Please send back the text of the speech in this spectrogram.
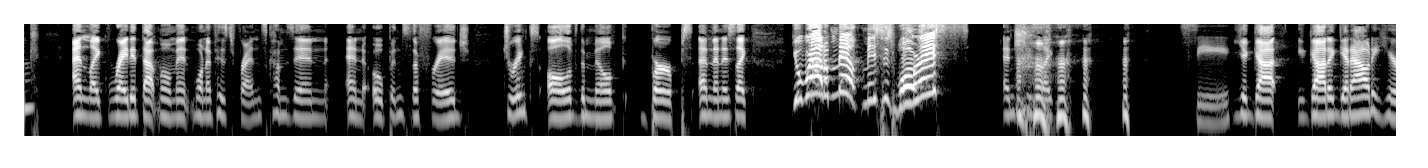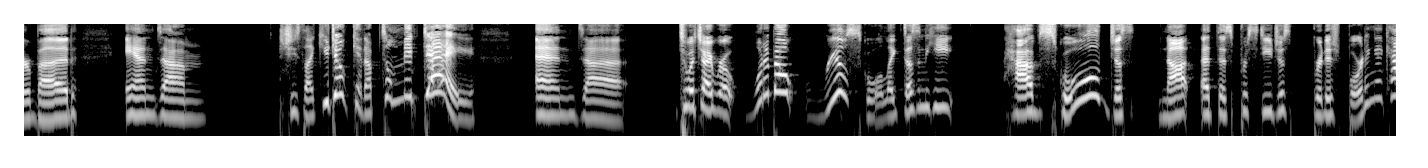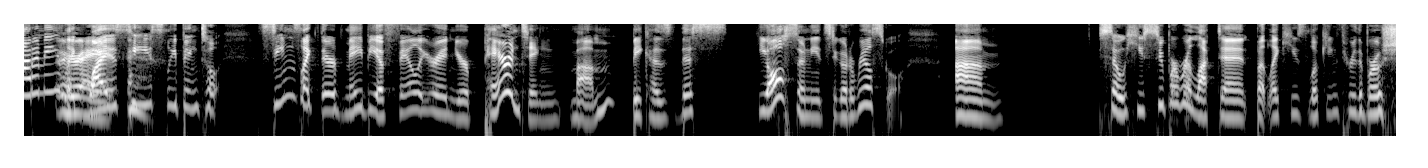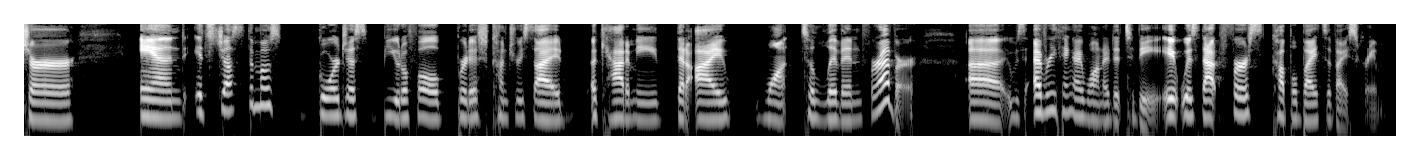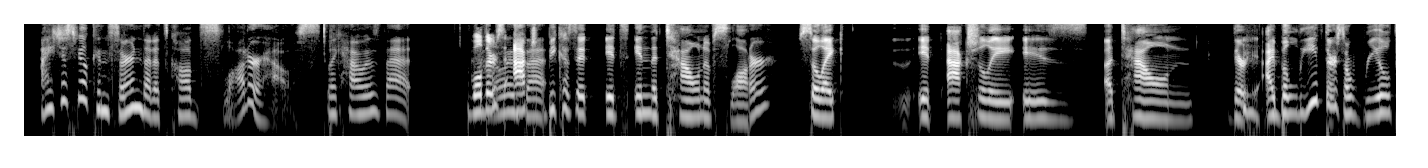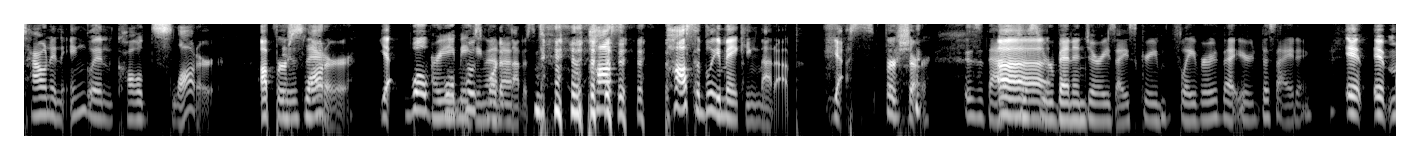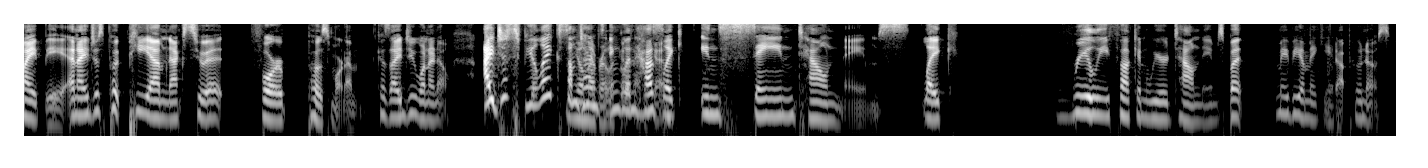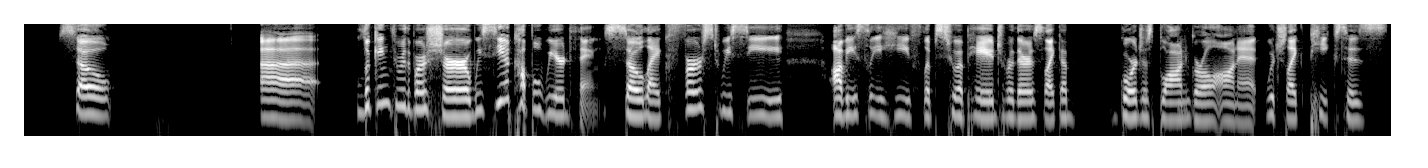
And like right at that moment one of his friends comes in and opens the fridge drinks all of the milk burps and then is like you're out of milk mrs Wallace! And she's like See, you got you got to get out of here bud. And um she's like you don't get up till midday. And uh to which i wrote what about real school? Like doesn't he have school just not at this prestigious british boarding academy? Like why is he sleeping till seems like there may be a failure in your parenting mom because this he also needs to go to real school. Um so he's super reluctant but like he's looking through the brochure and it's just the most gorgeous beautiful british countryside academy that i want to live in forever. Uh, it was everything i wanted it to be. It was that first couple bites of ice cream. I just feel concerned that it's called Slaughterhouse. Like, how is that? well there's actually because it it's in the town of slaughter. So like it actually is a town there. I believe there's a real town in england called slaughter upper Is slaughter. yeah well Are you we'll making postmortem that that as poss- possibly making that up. Yes for sure. Is that Uh, just your Ben and Jerry's ice cream flavor that you're deciding? it it might be and i just put pm next to it for postmortem because i do want to know. I just feel like sometimes england has again. like insane town names like really fucking weird town names but maybe i'm making it up. Who knows? So uh looking through the brochure we see a couple weird things so like first we see obviously he flips to a page where there's like a gorgeous blonde girl on it which like piques his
